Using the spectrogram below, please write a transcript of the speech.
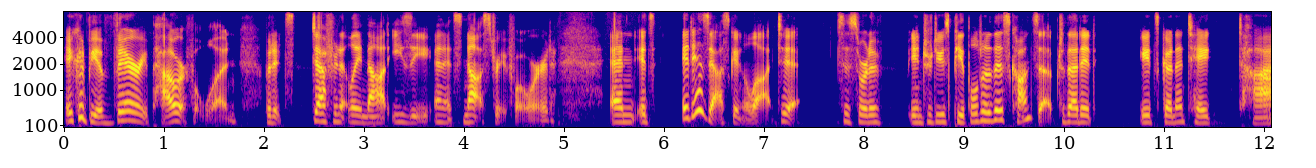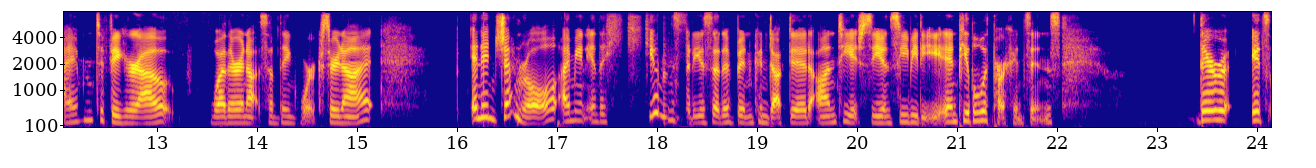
It could be a very powerful one, but it's definitely not easy and it's not straightforward. And it's it is asking a lot to to sort of introduce people to this concept that it it's going to take time to figure out whether or not something works or not. And in general, I mean, in the human studies that have been conducted on THC and CBD in people with Parkinson's, there it's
